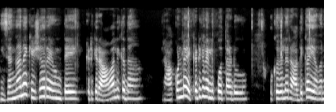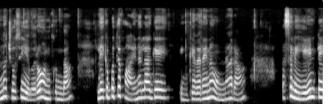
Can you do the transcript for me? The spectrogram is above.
నిజంగానే కిషోర్ అయి ఉంటే ఇక్కడికి రావాలి కదా రాకుండా ఎక్కడికి వెళ్ళిపోతాడు? ఒకవేళ రాధిక ఎవరినో చూసి ఎవరో అనుకుందా? లేకపోతే మా ఆయనలాగే ఇంకెవరైనా ఉన్నారా? అసలు ఏంటి?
